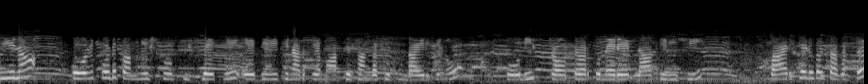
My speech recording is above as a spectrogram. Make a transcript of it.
വീണ കോഴിക്കോട് കമ്മീഷൻ ഓഫീസിലേക്ക് എ ബി വിക്ക് നടത്തിയ മാർച്ച് സംഘർഷത്തിലുണ്ടായിരിക്കുന്നു. പോലീസ് പ്രവർത്തകർക്കു നേരെ ലാത്തി വീശി. ബാരിക്കേഡുകൾ തകർത്ത്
